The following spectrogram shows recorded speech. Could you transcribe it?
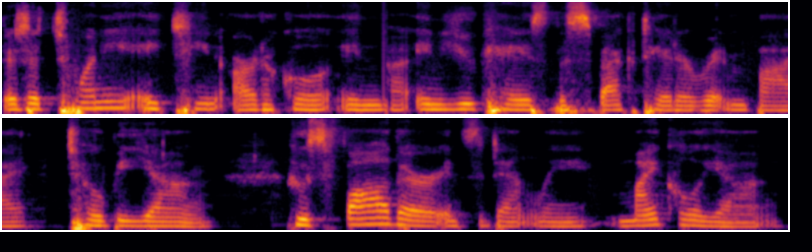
There's a 2018 article in, uh, in UK's The Spectator written by Toby Young, whose father, incidentally, Michael Young,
